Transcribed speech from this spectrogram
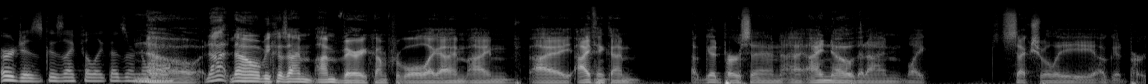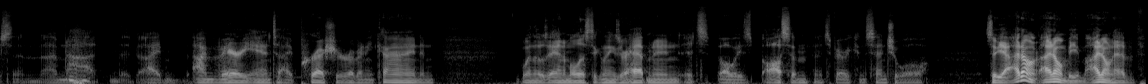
urges, because I feel like those are normal. No, not no, because I'm I'm very comfortable. Like I'm I'm I I think I'm a good person. I, I know that I'm like sexually a good person. I'm not. I I'm very anti pressure of any kind, and when those animalistic things are happening, it's always awesome. It's very consensual. So yeah, I don't I don't be I don't have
